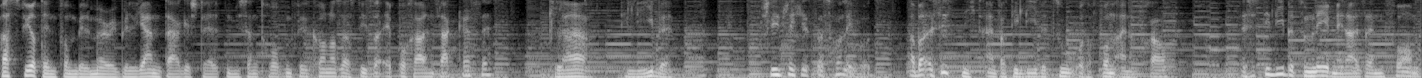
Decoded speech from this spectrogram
Was führt den von Bill Murray brillant dargestellten Misanthropen Phil Connors aus dieser epochalen Sackgasse? Klar, die Liebe. Schließlich ist das Hollywood. Aber es ist nicht einfach die Liebe zu oder von einer Frau. Es ist die Liebe zum Leben in all seinen Formen.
